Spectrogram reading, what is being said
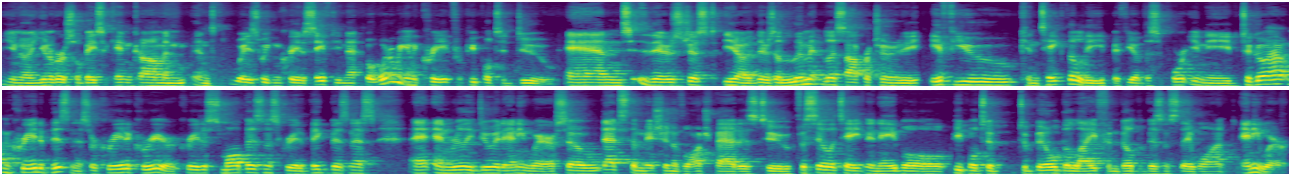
you know universal basic income and, and ways we can create a safety net. But what are we going to create for people to do? And there's just you know there's a limitless opportunity if you can take the leap if you have the support you need to go out and create a business or create a career create a small business create a big business and, and really do it anywhere so that's the mission of launchpad is to facilitate and enable people to to build the life and build the business they want anywhere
